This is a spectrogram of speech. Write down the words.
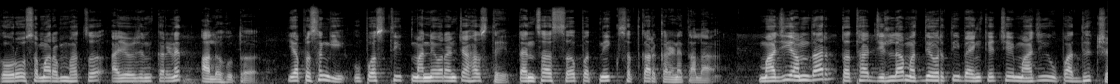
गौरव समारंभाचं आयोजन करण्यात आलं होतं. या प्रसंगी उपस्थित मान्यवरांच्या हस्ते त्यांचा सपत्नीक सत्कार करण्यात आला. माजी आमदार तथा जिल्हा मध्यवर्ती बँकेचे माजी उपाध्यक्ष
